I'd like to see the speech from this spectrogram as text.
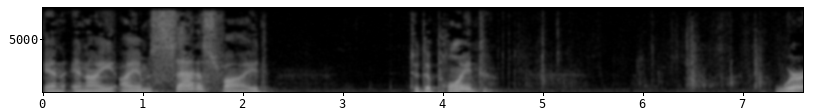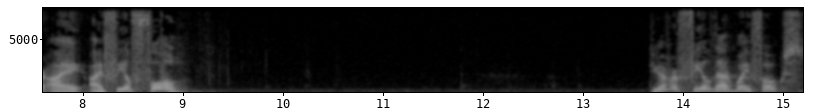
And, and I, I am satisfied to the point where I, I feel full. Do you ever feel that way, folks?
